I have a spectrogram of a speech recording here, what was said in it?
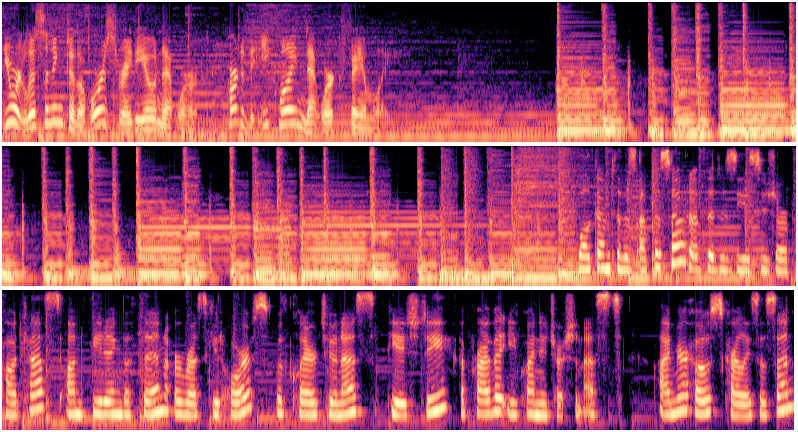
You are listening to the Horse Radio Network, part of the Equine Network family. Welcome to this episode of the Disease du Jour podcast on feeding the thin or rescued horse with Clair Thunes, PhD, a private equine nutritionist. I'm your host, Carly Sisson,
